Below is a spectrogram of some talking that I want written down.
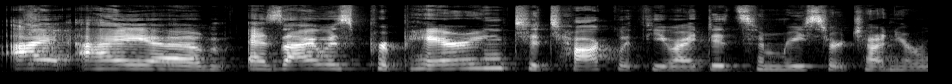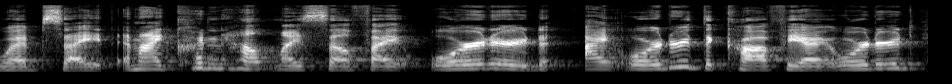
I, I, um, as I was preparing to talk with you, I did some research on your website, and I couldn't help myself. I ordered, I ordered the coffee. I ordered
